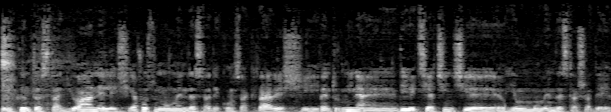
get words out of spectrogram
Îmi cântă stadioanele și a fost un moment ăsta de consacrare și pentru mine Direcția 5 e, e un moment ăsta așa de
